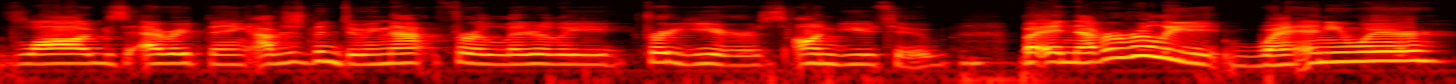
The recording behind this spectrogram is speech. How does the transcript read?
vlogs, everything. I've just been doing that for literally for years on YouTube. But it never really went anywhere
